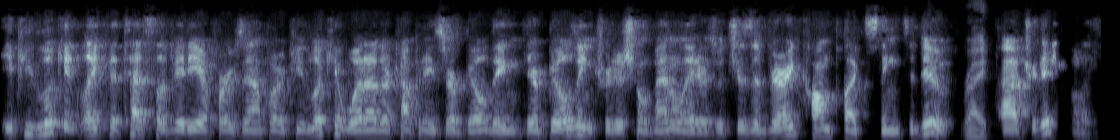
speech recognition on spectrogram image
if you look at like the Tesla video, for example, or if you look at what other companies are building, they're building traditional ventilators, which is a very complex thing to do. Right. Uh, traditionally,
